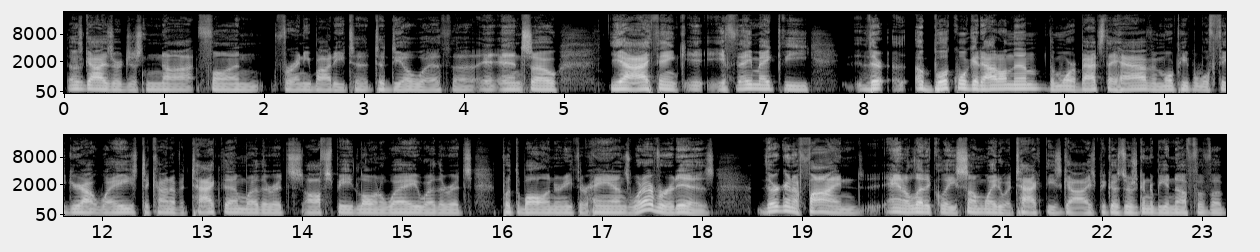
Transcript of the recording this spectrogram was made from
Those guys are just not fun for anybody to to deal with, uh, and, and so yeah, I think if they make the there a book will get out on them the more bats they have and more people will figure out ways to kind of attack them whether it's off speed low and away whether it's put the ball underneath their hands whatever it is they're going to find analytically some way to attack these guys because there's going to be enough of a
